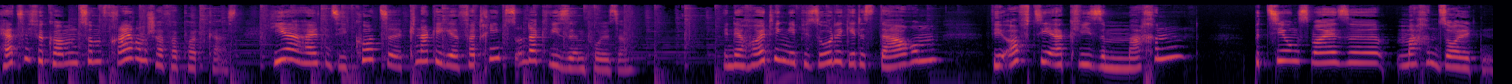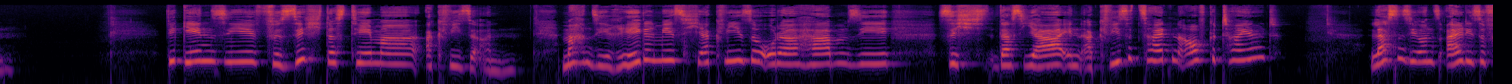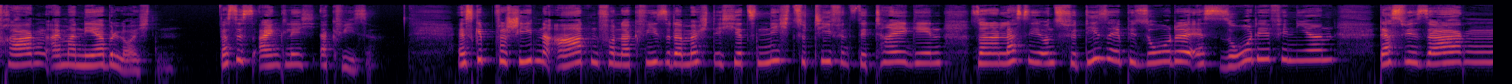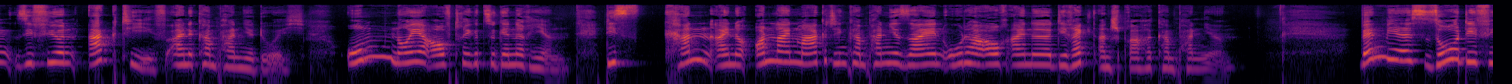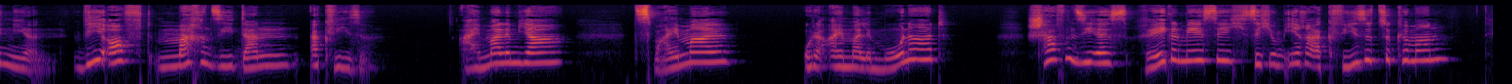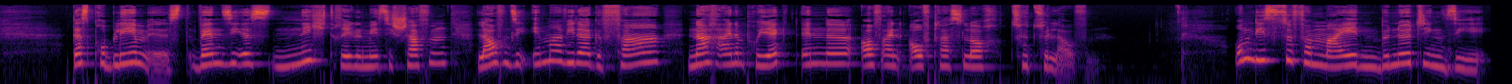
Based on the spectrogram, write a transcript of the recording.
Herzlich willkommen zum Freiraumschaffer Podcast. Hier erhalten Sie kurze, knackige Vertriebs- und Akquiseimpulse. In der heutigen Episode geht es darum, wie oft Sie Akquise machen bzw. machen sollten. Wie gehen Sie für sich das Thema Akquise an? Machen Sie regelmäßig Akquise oder haben Sie sich das Jahr in Akquisezeiten aufgeteilt? Lassen Sie uns all diese Fragen einmal näher beleuchten. Was ist eigentlich Akquise? Es gibt verschiedene Arten von Akquise, da möchte ich jetzt nicht zu tief ins Detail gehen, sondern lassen Sie uns für diese Episode es so definieren, dass wir sagen, Sie führen aktiv eine Kampagne durch, um neue Aufträge zu generieren. Dies kann eine Online-Marketing-Kampagne sein oder auch eine Direktansprache-Kampagne. Wenn wir es so definieren, wie oft machen Sie dann Akquise? Einmal im Jahr? Zweimal? Oder einmal im Monat? Schaffen Sie es regelmäßig, sich um Ihre Akquise zu kümmern? Das Problem ist, wenn Sie es nicht regelmäßig schaffen, laufen Sie immer wieder Gefahr, nach einem Projektende auf ein Auftragsloch zuzulaufen. Um dies zu vermeiden, benötigen Sie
